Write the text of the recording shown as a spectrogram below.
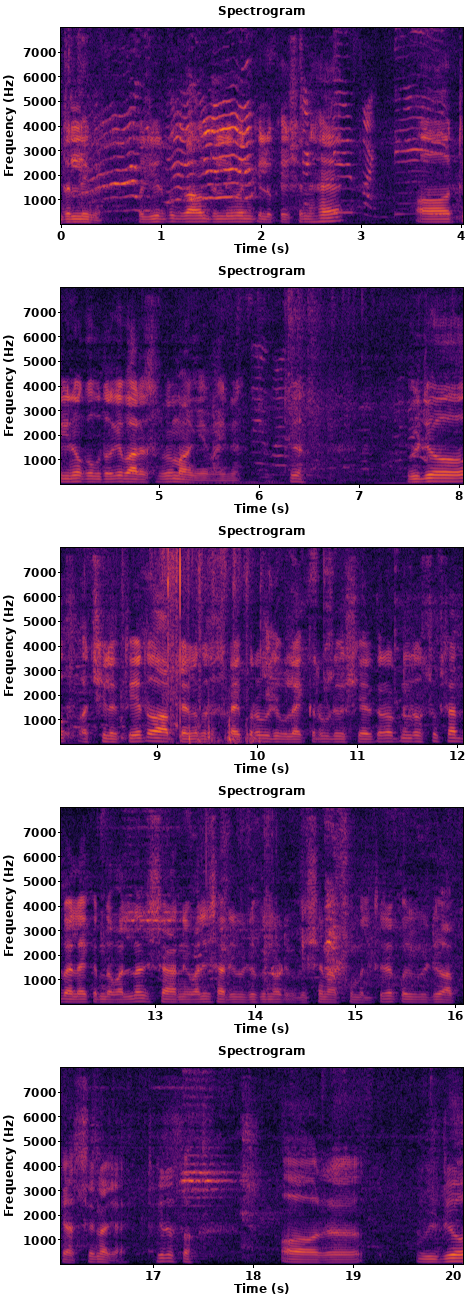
दिल्ली में। वजीरपुर गाँव दिल्ली में इनकी लोकेशन है और तीनों कबूतर के बारह सौ रुपये मांगे भाई ने। ठीक है? वीडियो अच्छी लगती है तो आप चैनल को सब्सक्राइब करो, वीडियो को लाइक करो, वीडियो शेयर करो, अपने दोस्तों के साथ बेल आइकन दबा लेना जिससे आने वाली सारी वीडियो की नोटिफिकेशन आपको मिलती रहे, कोई वीडियो आपके हाथ से ना जाए। ठीक है दोस्तों? और वीडियो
